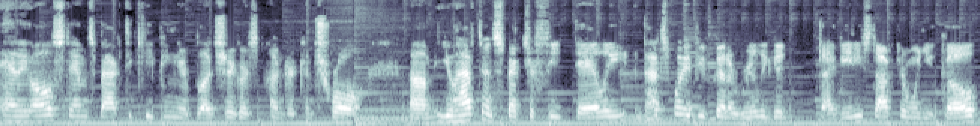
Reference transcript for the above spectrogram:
and it all stems back to keeping your blood sugars under control. Um, you have to inspect your feet daily. That's why, if you've got a really good diabetes doctor, when you go,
